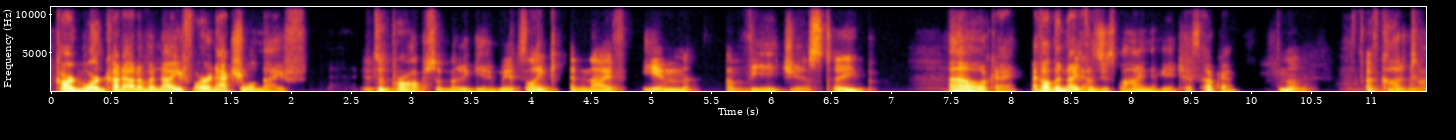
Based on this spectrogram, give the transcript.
cardboard cutout of a knife or an actual knife. It's a prop somebody gave me. It's like a knife in a VHS tape. Oh, okay. I thought the knife Yeah. was just behind the VHS. Okay. No, I've got.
